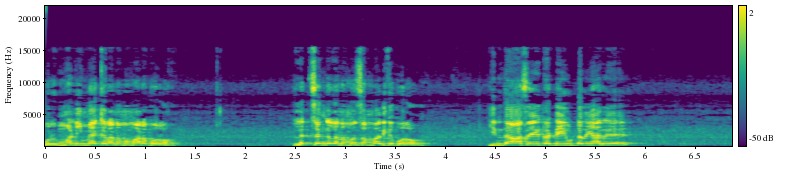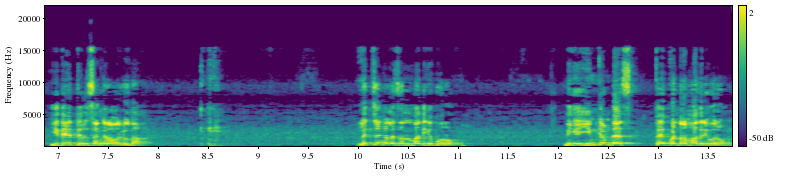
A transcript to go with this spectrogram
ஒரு மணி மேக்கரை நம்ம மாற போகிறோம் லட்சங்களை நம்ம சம்பாதிக்க போகிறோம் இந்த ஆசையை கட்டி விட்டது யாரு? இதே திரு சங்கர் அவர்கள் தான். லட்சங்களை சம்பாதிக்க போகிறோம் நீங்கள் இன்கம் டேக்ஸ் பே பண்ணுற மாதிரி வரும்.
